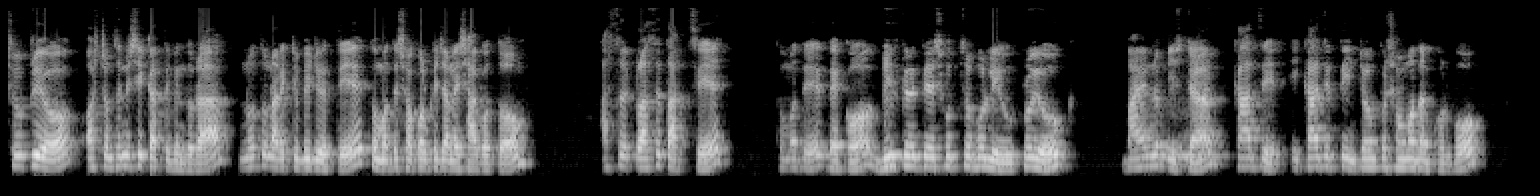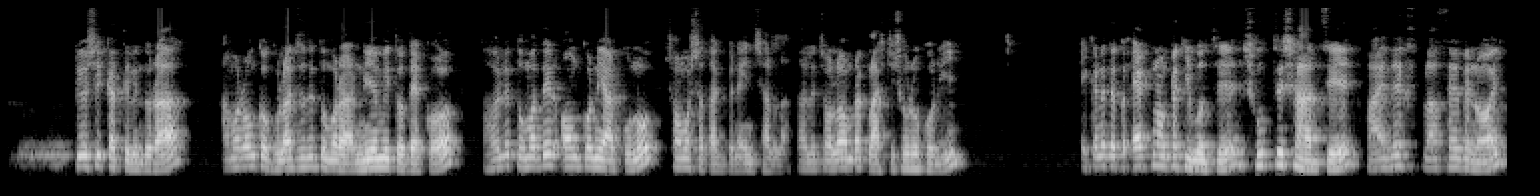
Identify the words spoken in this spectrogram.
সুপ্রিয় অষ্টম শ্রেণির শিক্ষার্থীবৃন্দরা, নতুন আরেকটি ভিডিওতে তোমাদের সকলকে জানাই স্বাগতম। আজকের ক্লাসে থাকছে তোমাদের দেখো বীজগণিতের সূত্রবলী ও প্রয়োগ বায়ান্ন পৃষ্ঠার কাজের, এই কাজের তিনটে অঙ্ক সমাধান করব। প্রিয় শিক্ষার্থীবৃন্দরা, আমার অঙ্কগুলা যদি তোমরা নিয়মিত দেখো, তাহলে তোমাদের অঙ্ক নিয়ে আর কোনো সমস্যা থাকবে না ইনশাল্লাহ তাহলে চলো আমরা ক্লাসটি শুরু করি। এখানে দেখো, এক নংটা কি বলছে? সূত্রের সাহায্যে ফাইভ এক্স প্লাস সেভেন হয়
